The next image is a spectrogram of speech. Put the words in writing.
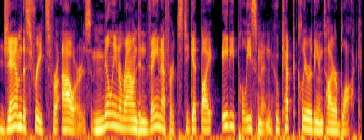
jammed the streets for hours, milling around in vain efforts to get by 80 policemen who kept clear the entire block.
